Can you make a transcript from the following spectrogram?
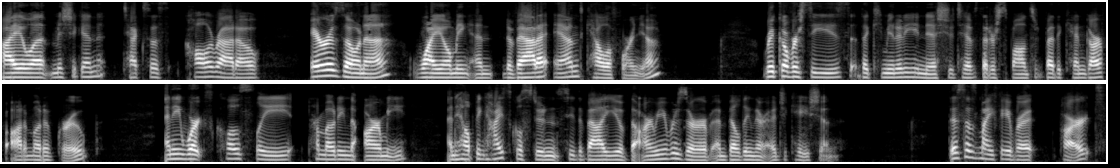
Iowa, Michigan, Texas, Colorado, Arizona, Wyoming, and Nevada, and California. Rick oversees the community initiatives that are sponsored by the Ken Garff Automotive Group, and he works closely promoting the Army and helping high school students see the value of the Army Reserve and building their education. This is my favorite part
